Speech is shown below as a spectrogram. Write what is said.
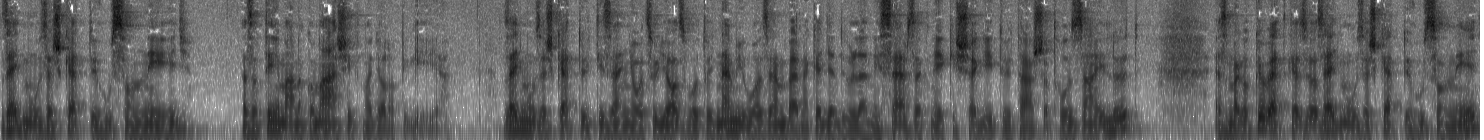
az 1 Mózes 2.24, ez a témának a másik nagy alapigéje. Az 1 Mózes 2.18 ugye az volt, hogy nem jó az embernek egyedül lenni, szerzek néki segítőtársat hozzáillőt. Ez meg a következő az 1 Mózes 2.24,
